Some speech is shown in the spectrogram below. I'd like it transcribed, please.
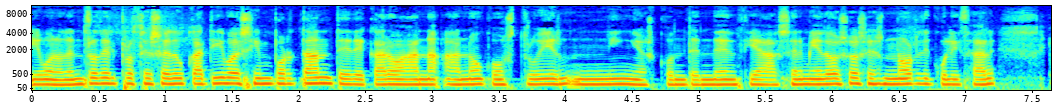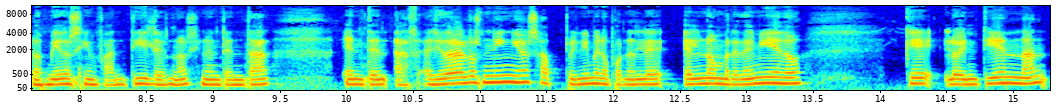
y bueno, dentro del proceso educativo es importante, de cara a, no construir niños con tendencia a ser miedosos, es no ridiculizar los miedos infantiles, ¿no? sino intentar ayudar a los niños a primero ponerle el nombre de miedo, que lo entiendan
